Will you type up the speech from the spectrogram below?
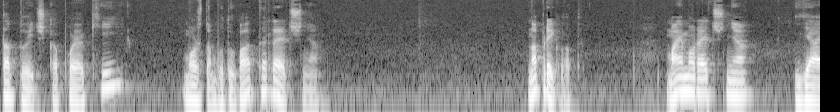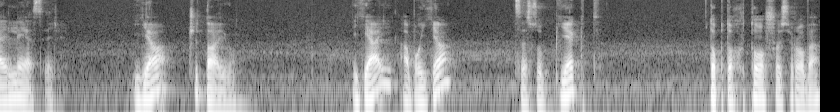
табличка, по якій можна будувати речення. Наприклад, маємо речення Я лесер. Я читаю. Яй або я це суб'єкт, тобто хто щось робить.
